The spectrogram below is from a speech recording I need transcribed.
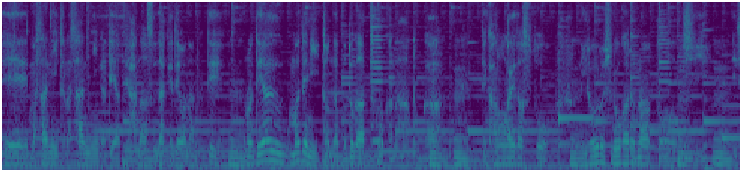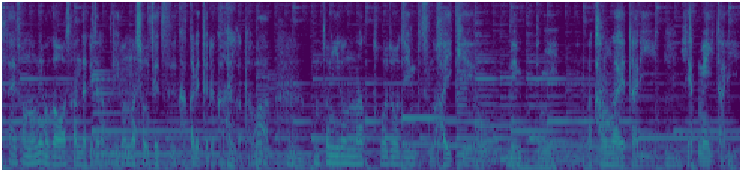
えーまあ、3人いたら3人が出会って話すだけではなくて、うん。その出会うまでにどんなことがあったのかなとか、うんって考え出すとうん。いろいろ広がるなと思うし、うん。実際そのね小川さんだけじゃなくていろんな小説書かれてる方々は、うん。本当にいろんな登場人物の背景を綿密にまあ考えたりうん。ひらめいたり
